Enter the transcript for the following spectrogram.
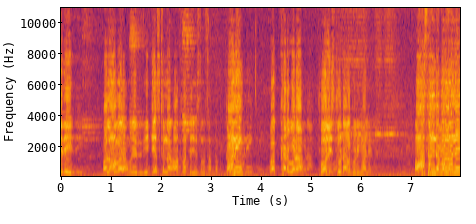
ఇది వాళ్ళు అమర ఇది చేసుకున్నారు ఆత్మహత్య చేస్తున్న సందర్భం. కానీ ఒక్కరు కూడా పోలీస్ చూడాలకు గురి కాలేదు. ఆ సందర్భంలోనే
